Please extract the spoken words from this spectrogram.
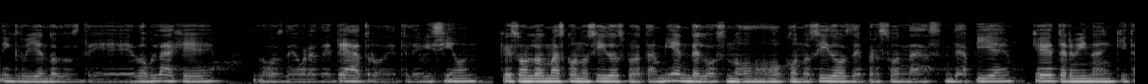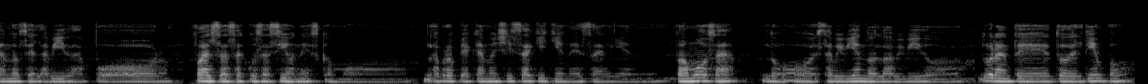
incluyendo los de doblaje, los de obras de teatro, de televisión, que son los más conocidos, pero también de los no conocidos de personas de a pie que terminan quitándose la vida por falsas acusaciones como la propia Kanon Shisaki, quien es alguien famosa, lo está viviendo, lo ha vivido durante todo el tiempo.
